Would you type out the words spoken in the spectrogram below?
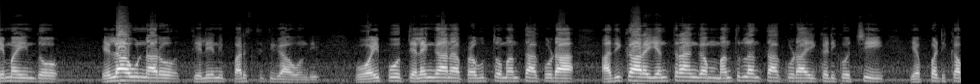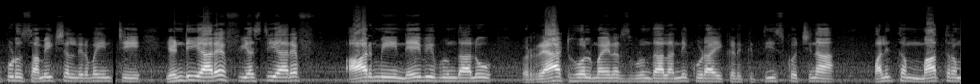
ఏమైందో ఎలా ఉన్నారో తెలియని పరిస్థితిగా ఉంది. ఓవైపు తెలంగాణ ప్రభుత్వం అంతా కూడా అధికార యంత్రాంగం మంత్రులంతా కూడా ఇక్కడికి వచ్చి ఎప్పటికప్పుడు సమీక్షలు నిర్వహించి ఎన్డీఆర్ఎఫ్ ఎస్డీఆర్ఎఫ్ ఆర్మీ నేవీ బృందాలు ర్యాట్ హోల్ మైనర్స్ బృందాలన్నీ కూడా ఇక్కడికి తీసుకొచ్చిన ఫలితం మాత్రం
